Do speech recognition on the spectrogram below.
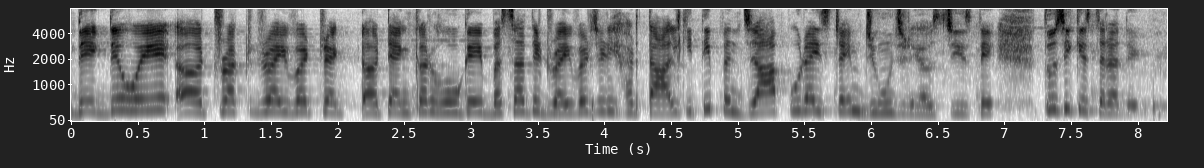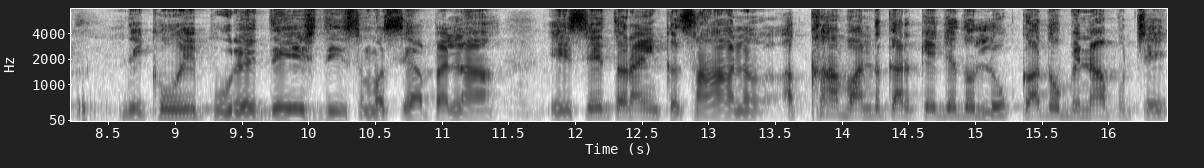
ਦੇਖਦੇ ਹੋਏ ਅ, ਟਰੱਕ ਡਰਾਈਵਰ ਟਰੈਕ- ਅ, ਟੈਂਕਰ ਹੋ ਗਏ ਬੱਸਾਂ ਦੇ ਡਰਾਈਵਰ ਜਿਹੜੀ ਹੜਤਾਲ ਕੀਤੀ ਪੰਜਾਬ ਪੂਰਾ ਇਸ ਟਾਈਮ ਜੂਝ ਰਿਹਾ ਉਸ ਚੀਜ਼ ਤੇ। ਤੁਸੀਂ ਕਿਸ ਤਰ੍ਹਾਂ ਦੇਖਦੇ ਹੋ ਦੇਖੋ, ਇਹ ਪੂਰੇ ਦੇਸ਼ ਦੀ ਸਮੱਸਿਆ ਪਹਿਲਾਂ ਇਸੇ ਤਰ੍ਹਾਂ ਹੀ ਕਿਸਾਨ ਅੱਖਾਂ ਬੰਦ ਕਰਕੇ ਜਦੋਂ ਲੋਕਾਂ ਤੋਂ ਬਿਨਾਂ ਪੁੱਛੇ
